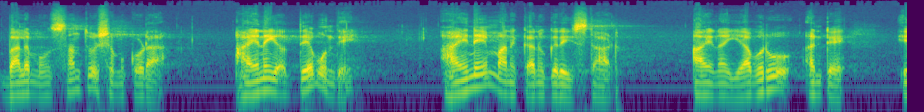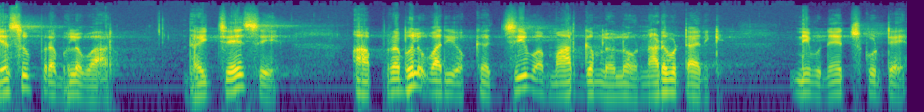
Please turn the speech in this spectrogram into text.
బలము సంతోషము కూడా ఆయన యొద్దే ఉంది. ఆయనే మనకు అనుగ్రహిస్తాడు ఆయన ఎవరు అంటే యేసు ప్రభుల వారు. దయచేసి ఆ ప్రభుల వారి యొక్క జీవ మార్గములలో నడవటానికి నీవు నేర్చుకుంటే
